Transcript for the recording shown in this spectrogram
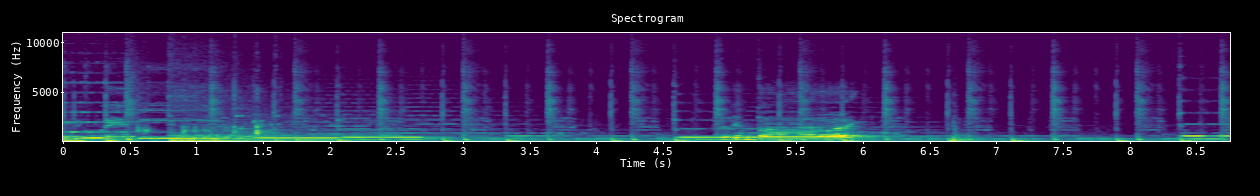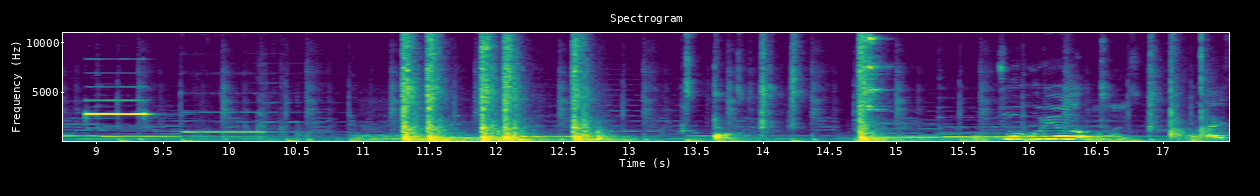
you ready? 스탠바이. 오초 오, 96. 나이스. 오, 나이스.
